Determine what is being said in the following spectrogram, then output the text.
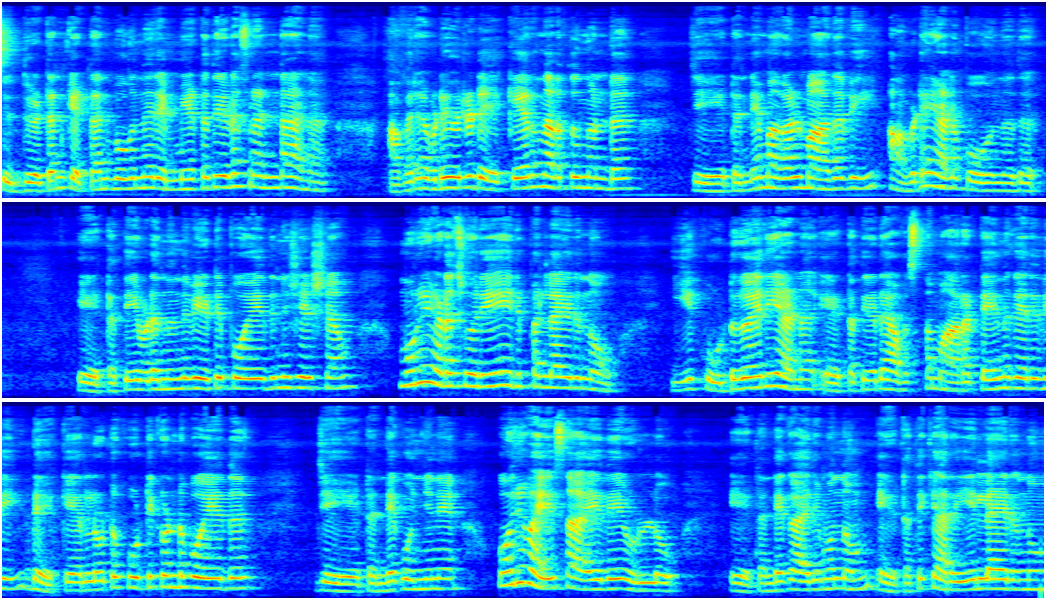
സിദ്ധുവേട്ടൻ കെട്ടാൻ പോകുന്ന രമ്യേട്ടതിയുടെ ഫ്രണ്ടാണ് അവരവിടെ ഒരു ഡേ കെയർ നടത്തുന്നുണ്ട്. ജയേട്ടന്റെ മകൾ മാധവി അവിടെയാണ് പോകുന്നത്. ഏട്ടത്തി ഇവിടെ നിന്ന് വീട്ടിൽ പോയതിന് ശേഷം മുറി അടച്ച് ഒരേ ഇരിപ്പല്ലായിരുന്നോ? ഈ കൂട്ടുകാരിയാണ് ഏട്ടത്തിയുടെ അവസ്ഥ മാറട്ടെ എന്ന് കരുതി ഡേ കെയറിലോട്ട് കൂട്ടിക്കൊണ്ടുപോയത്. ജയേട്ടന്റെ കുഞ്ഞിന് ഒരു വയസ്സായതേ ഉള്ളൂ. ഏട്ടന്റെ കാര്യമൊന്നും ഏട്ടത്തിക്ക് അറിയില്ലായിരുന്നു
